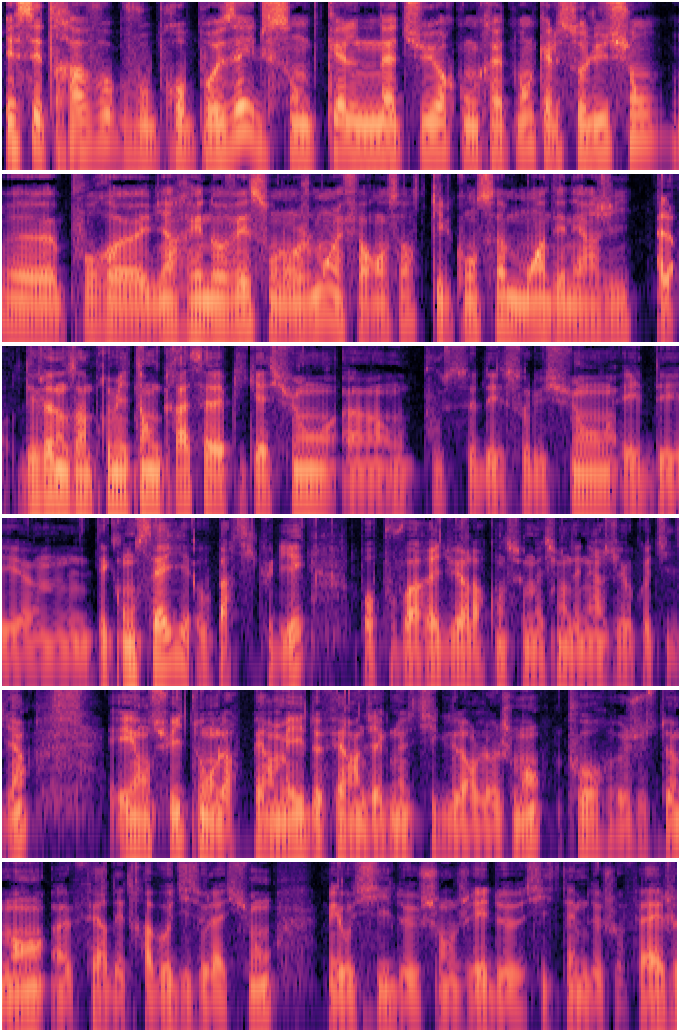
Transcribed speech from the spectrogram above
Et ces travaux que vous proposez, ils sont de quelle nature concrètement? Quelles solutions euh, pour euh, eh bien, rénover son logement et faire en sorte qu'il consomme moins d'énergie? Alors déjà dans un premier temps, grâce à l'application, euh, on pousse des solutions et des, des, conseils aux particuliers pour pouvoir réduire leur consommation d'énergie au quotidien. Et ensuite, on leur permet de faire un diagnostic de leur logement pour justement faire des travaux d'isolation, mais aussi de changer de système de chauffage,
